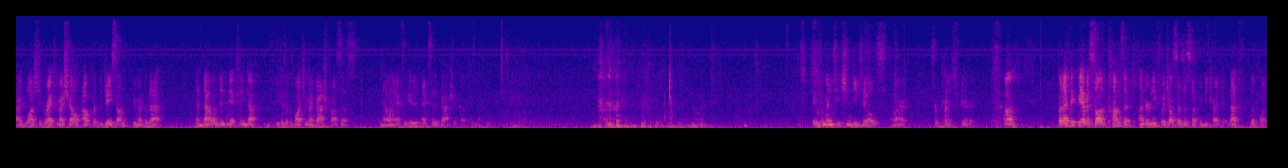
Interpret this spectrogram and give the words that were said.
I launched it right from my shell, output the JSON, you remember that? And that one didn't get cleaned up because it was watching my bash process. And now when I exited, exited bash, it got cleaned up. Implementation details are sometimes scary. Um, but I think we have a solid concept underneath which all sorts of stuff can be tried here. That's the point,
